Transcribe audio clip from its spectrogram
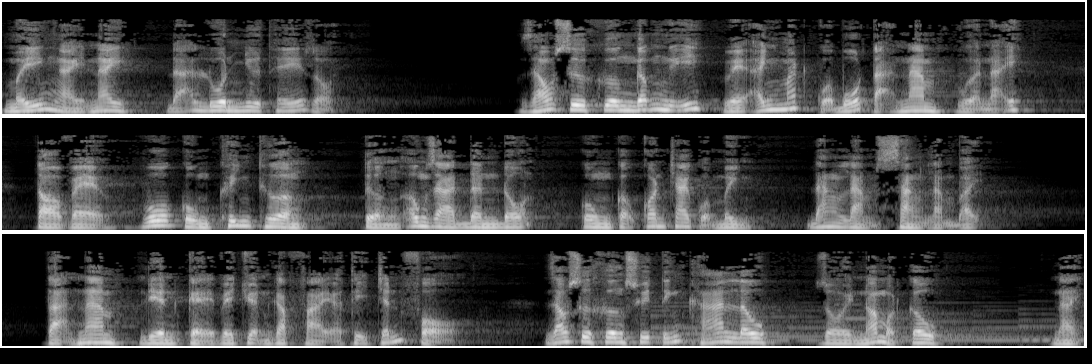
Mấy ngày nay đã luôn như thế rồi Giáo sư Khương ngẫm nghĩ về ánh mắt của bố tạ Nam vừa nãy Tỏ vẻ vô cùng khinh thường Tưởng ông già đần độn cùng cậu con trai của mình Đang làm sằng làm bậy Tạ Nam liền kể về chuyện gặp phải ở thị trấn Phổ Giáo sư Khương suy tính khá lâu rồi nói một câu. Này,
